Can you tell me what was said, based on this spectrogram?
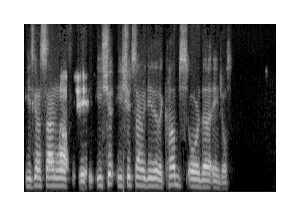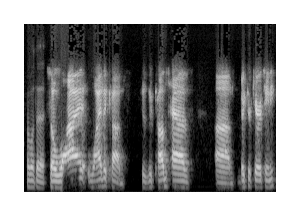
He's going to sign with. Oh. He should. He should sign with either the Cubs or the Angels. How about that? So why why the Cubs? Because the Cubs have um, Victor Caratini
